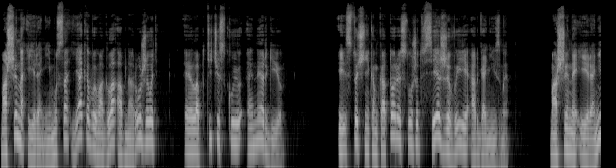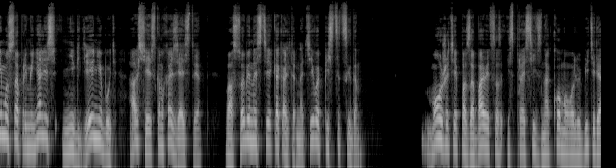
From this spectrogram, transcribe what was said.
Машина Иеронимуса якобы могла обнаруживать эллиптическую энергию, источником которой служат все живые организмы. Машины Иеронимуса применялись не где-нибудь, а в сельском хозяйстве, в особенности как альтернатива пестицидам. Можете позабавиться и спросить знакомого любителя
